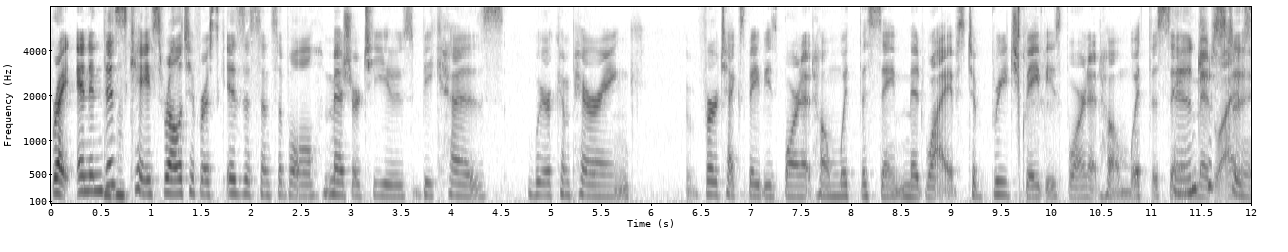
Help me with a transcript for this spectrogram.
Right. And in this Mm-hmm. case, relative risk is a sensible measure to use because we're comparing vertex babies born at home with the same midwives to breech babies born at home with the same midwives.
